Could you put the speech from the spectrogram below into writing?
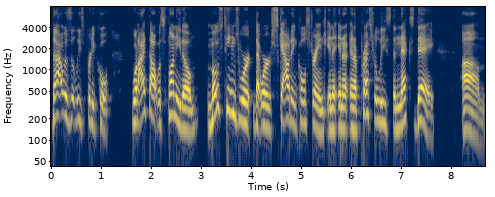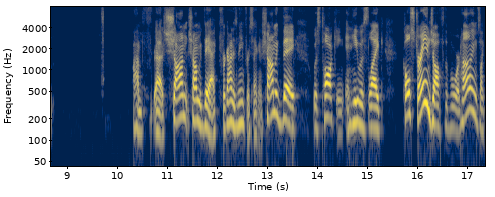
That was at least pretty cool. What I thought was funny though, most teams were that were scouting Cole Strange in a, in a, in a press release the next day. Um, I'm uh, Sean Sean McVay. I forgot his name for a second. Sean McVay was talking, and he was like, "Cole Strange off the board, huh?" He was like,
